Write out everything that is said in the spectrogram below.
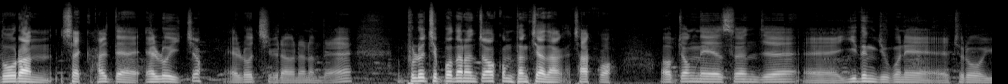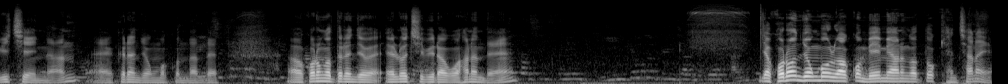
노란색 할 때 엘로 있죠 엘로칩이라 그러는데 블루칩보다는 조금 덩치가 작- 작고 업종 내에서 이제 에, 2등 주군에 주로 위치해 있는 에, 그런 종목 군단데 어, 그런 것들은 이제 엘로칩이라고 하는데 이제 그런 종목을 갖고 매매하는 것도 괜찮아요.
